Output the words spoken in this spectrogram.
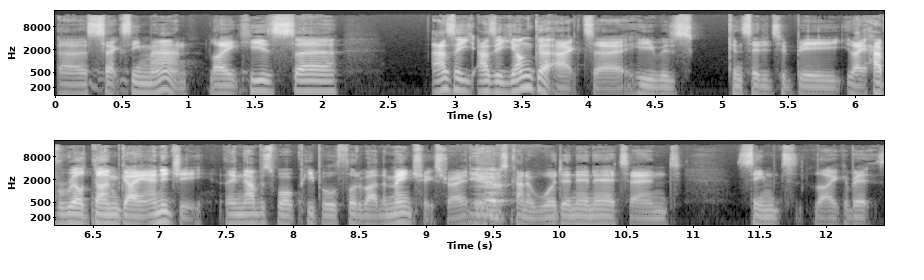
uh, sexy man. Like he's uh, as a as a younger actor, he was considered to be like have a real dumb guy energy. I think that was what people thought about The Matrix, right? That He was kind of wooden in it and seemed like a bit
